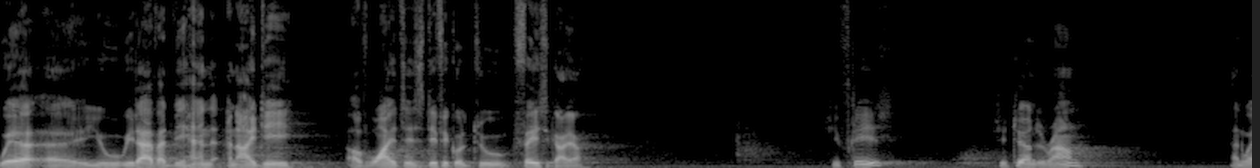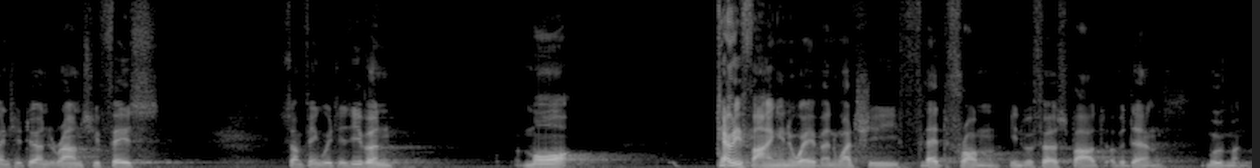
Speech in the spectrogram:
where uh, you will have at the hand an idea of why it is difficult to face Gaia. She flees, she turns around, and when she turns around, she faces something which is even more terrifying in a way than what she fled from in the first part of the dance movement.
